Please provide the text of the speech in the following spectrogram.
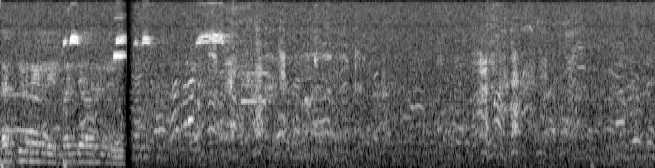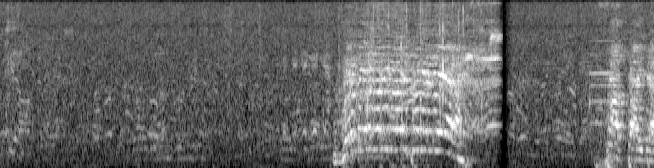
ತಜ್ಞರಲ್ಲಿ ಬಂದವರಿಗೆ ಸಾಕ್ತಾ ಇದೆ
